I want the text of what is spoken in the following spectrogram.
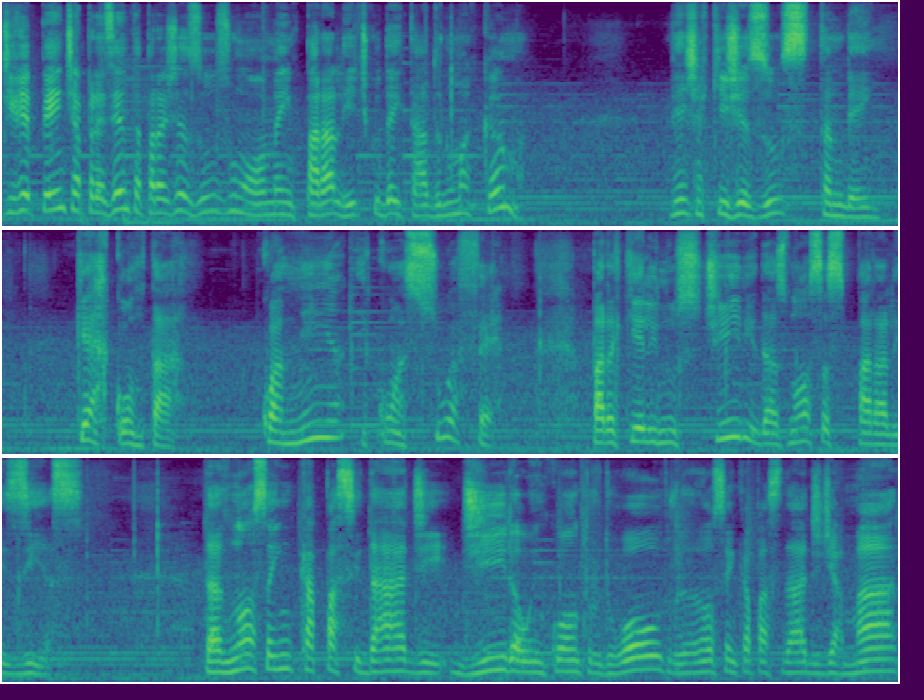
de repente, apresenta para Jesus um homem paralítico deitado numa cama. Veja que Jesus também quer contar com a minha e com a sua fé para que Ele nos tire das nossas paralisias, da nossa incapacidade de ir ao encontro do outro, da nossa incapacidade de amar,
